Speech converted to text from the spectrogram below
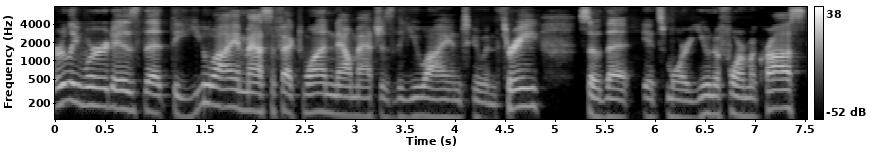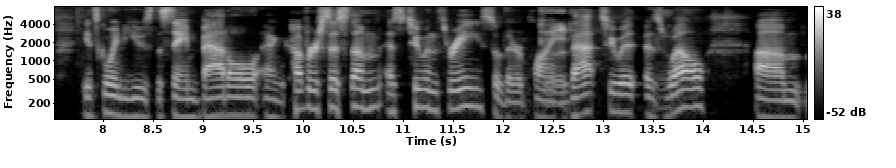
early word is that the UI in Mass Effect 1 now matches the UI in 2 and 3 so that it's more uniform across. It's going to use the same battle and cover system as 2 and 3, so they're applying Good. that to it as Yeah. well. Um,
